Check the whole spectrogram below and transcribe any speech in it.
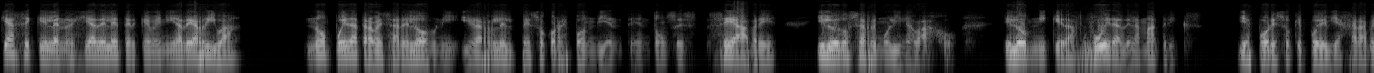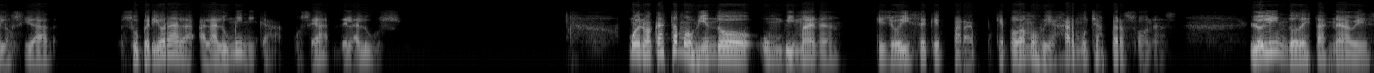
que hace que la energía del éter que venía de arriba no pueda atravesar el ovni y darle el peso correspondiente. Entonces se abre y luego se remolina abajo. El ovni queda fuera de la Matrix y es por eso que puede viajar a velocidad superior a la, a la lumínica, o sea, de la luz. Bueno, acá estamos viendo un bimana que yo hice que para que podamos viajar muchas personas. Lo lindo de estas naves,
